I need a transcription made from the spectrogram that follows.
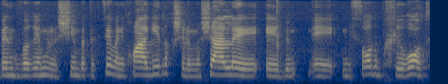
בין גברים לנשים בתקציב. אני יכולה להגיד לך שלמשל במשרות בכירות,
